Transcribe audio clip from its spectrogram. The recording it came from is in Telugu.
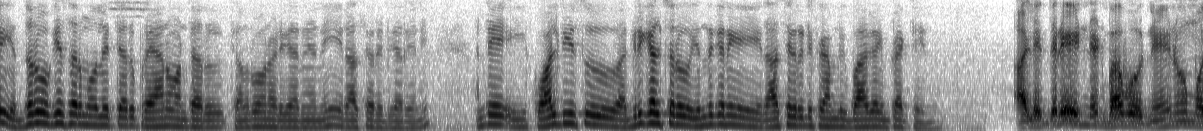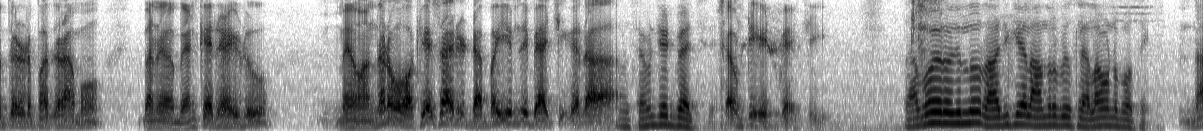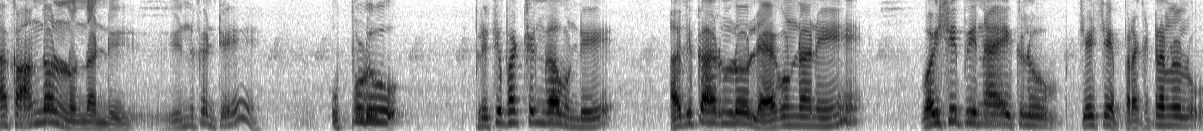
ఇద్దరు ఒకేసారి మొదలెట్టారు? ప్రయాణం అంటారు చంద్రబాబు నాయుడు గారు కానీ రాజశేఖర రెడ్డి గారు కానీ అంటే ఈ క్వాలిటీస్ అగ్రికల్చర్ ఎందుకని రాజశేఖర రెడ్డి ఫ్యామిలీకి బాగా ఇంపాక్ట్ అయింది? వాళ్ళిద్దరే ఏంటంటే బాబు? నేను ముద్రగడ పదరాము మన వెంకయ్య నాయుడు మేమందరం ఒకేసారి డెబ్బై ఎనిమిది బ్యాచ్ కదా. Seventy eight batch seventy eight batch రాబోయే రోజుల్లో రాజకీయాలు ఆంధ్రప్రదేశ్లో ఎలా ఉండబోతాయి? నాకు ఆందోళన ఉందండి. ఎందుకంటే ఇప్పుడు ప్రతిపక్షంగా ఉండి అధికారంలో లేకుండానే వైసీపీ నాయకులు చేసే ప్రకటనలు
